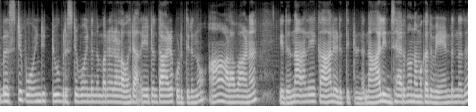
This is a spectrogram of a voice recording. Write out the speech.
breast point to breast point എന്നും പറഞ്ഞ ഒരളവ് ഏറ്റവും താഴെ കൊടുത്തിരുന്നു. ആ അളവാണ് ഇത്. നാലേ കാലെടുത്തിട്ടുണ്ട് നാലിഞ്ചായിരുന്നു നമുക്കത് വേണ്ടുന്നത്.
